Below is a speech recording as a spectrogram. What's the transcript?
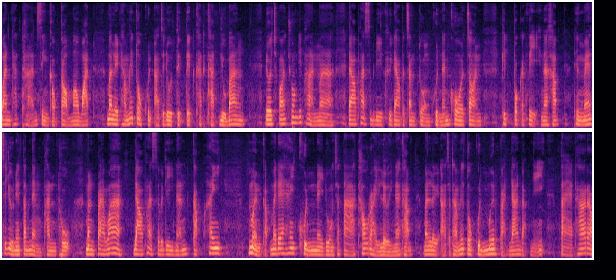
บรรทัดฐานสิ่งเก่าๆมาวัด มันเลยทำให้ตัวคุณอาจจะดูติดๆขัดๆอยู่บ้างโดยเฉพาะช่วงที่ผ่านมา ดาวพฤหัสบดีคือดาวประจำตัวของคุณนั้นโคจรผิดปกตินะครับ ถึงแม้จะอยู่ในตำแหน่งพันธุ มันแปลว่าดาวพฤหัสบดีนั้นกลับให้เหมือนกับไม่ได้ให้คุณในดวงชะตาเท่าไหร่เลยนะครับ มันเลยอาจจะทำให้ตัวคุณมืดแปดด้านแบบนี้ แต่ถ้าเรา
